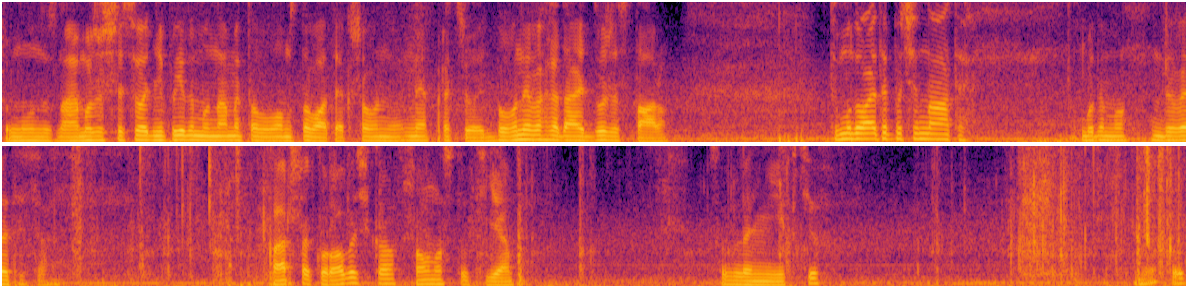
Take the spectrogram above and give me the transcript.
Тому не знаю, може ще сьогодні поїдемо на металолом здавати, якщо вони не працюють, бо вони виглядають дуже старо. Тому давайте починати. Будемо дивитися. Перша коробочка, що у нас тут є? Це для нігтів. Ну, тут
